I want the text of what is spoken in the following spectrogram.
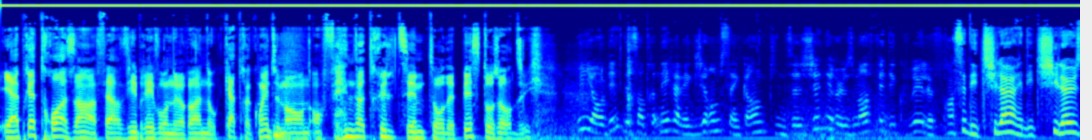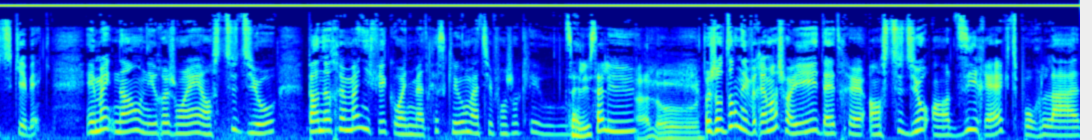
Et après trois ans à faire vibrer vos neurones aux quatre coins du monde, on fait notre ultime tour de piste aujourd'hui. Oui, on vient de s'entretenir avec Jérôme 50 qui nous a généreusement fait découvrir le français des chillers et des chilleuses du Québec. Et maintenant, on est rejoint en studio par notre magnifique co-animatrice Cléo Mathieu. Bonjour Cléo. Salut, salut. Allô? Aujourd'hui, on est vraiment choyés d'être en studio en direct pour la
